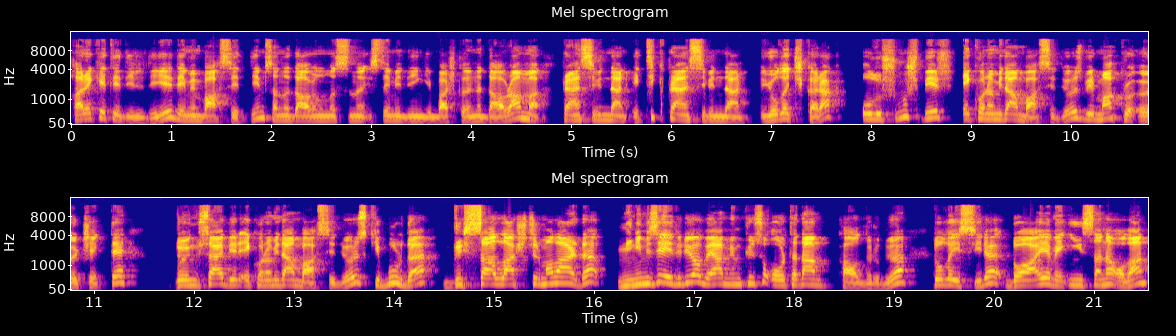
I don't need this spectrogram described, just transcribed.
hareket edildiği demin bahsettiğim sana davranılmasını istemediğin gibi başkalarına davranma prensibinden, etik prensibinden yola çıkarak oluşmuş bir ekonomiden bahsediyoruz. Bir makro ölçekte döngüsel bir ekonomiden bahsediyoruz ki burada dışsallaştırmalar da minimize ediliyor veya mümkünse ortadan kaldırılıyor. Dolayısıyla doğaya ve insana olan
